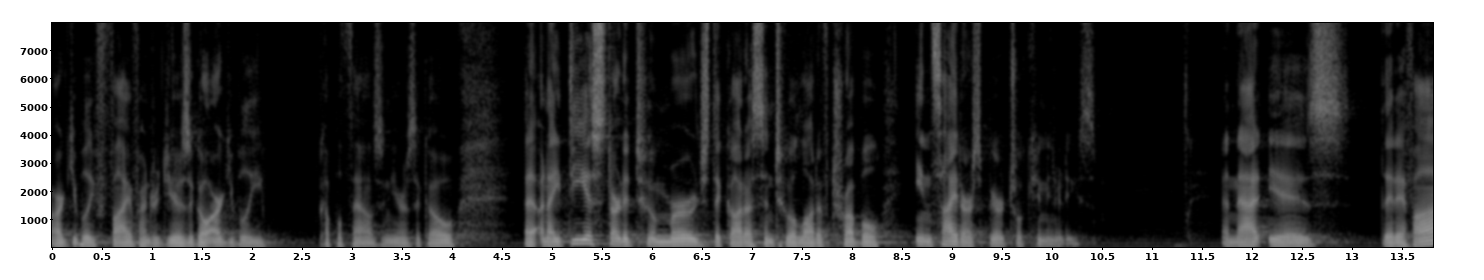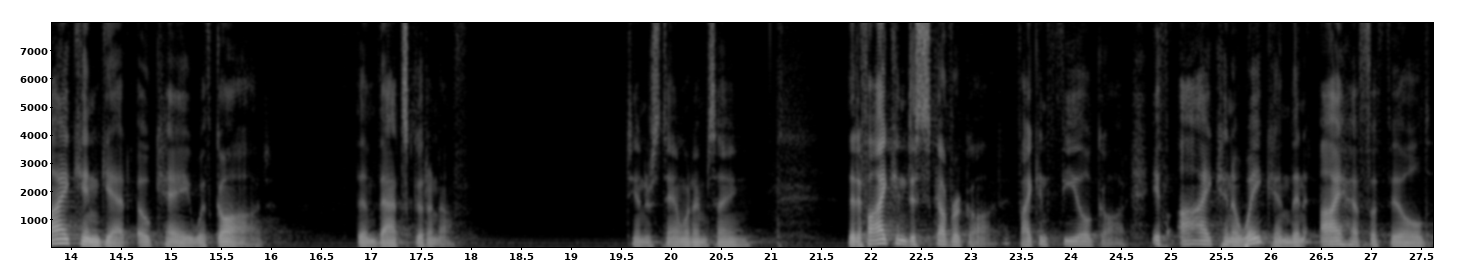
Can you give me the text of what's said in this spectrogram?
arguably 500 years ago, arguably a couple thousand years ago, an idea started to emerge that got us into a lot of trouble inside our spiritual communities. And that is that if I can get okay with God, then that's good enough. You understand what I'm saying? That if I can discover God, if I can feel God, if I can awaken, then I have fulfilled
